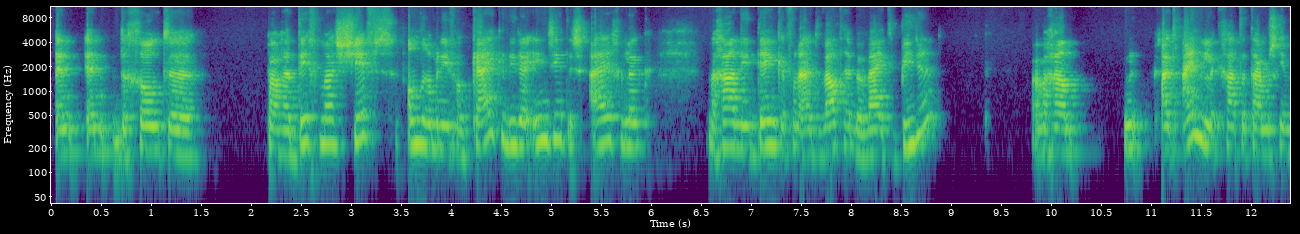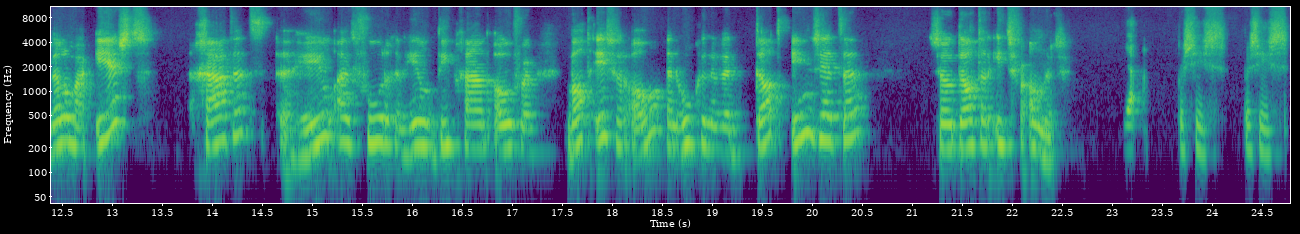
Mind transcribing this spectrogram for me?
En, en de grote paradigma shift, andere manier van kijken die daarin zit, is eigenlijk, we gaan niet denken vanuit wat hebben wij te bieden. Maar we gaan, uiteindelijk gaat het daar misschien wel om, maar eerst gaat het eh, heel uitvoerig en heel diepgaand over wat is er al en hoe kunnen we dat inzetten zodat er iets verandert. Ja, precies. precies.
